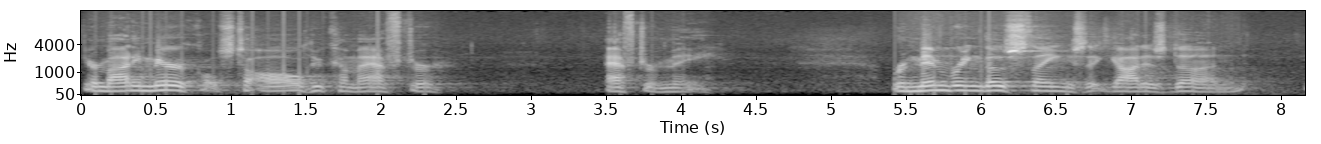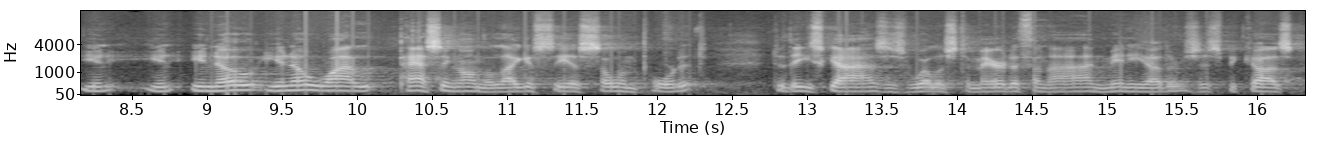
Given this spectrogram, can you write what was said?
your mighty miracles to all who come after after me. Remembering those things that God has done. You, you, you, know, you know why passing on the legacy is so important to these guys as well as to Meredith and I and many others? It's because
